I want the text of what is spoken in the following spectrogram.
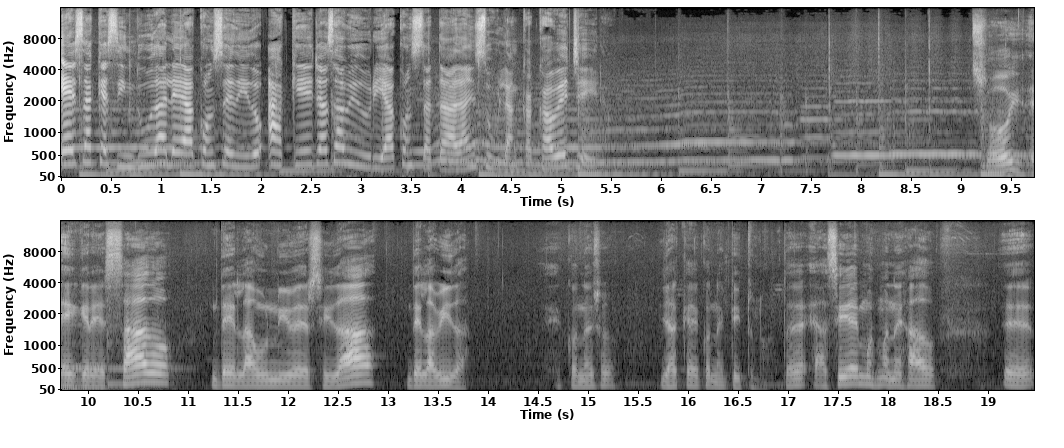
esa que sin duda le ha concedido aquella sabiduría constatada en su blanca cabellera. Soy egresado de la Universidad de la Vida con eso ya quedé con el título. Así hemos manejado. Eh,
